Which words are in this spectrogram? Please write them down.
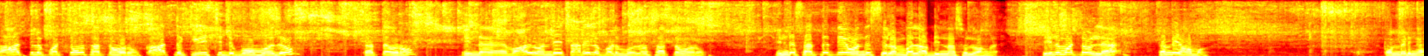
காற்றுல பட்டும் சத்தம் வரும். காற்றை கிழிச்சிட்டு போகும்போதும் சத்தம் வரும். இந்த வால் வந்து தரையில் படும்போதும் சத்தம் வரும். இந்த சத்தத்தையும் வந்து சிலம்பல் அப்படின்னு தான் சொல்லுவாங்க. இது மட்டும் இல்லை தம்பி ஆமாம் கம்மிடுங்க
